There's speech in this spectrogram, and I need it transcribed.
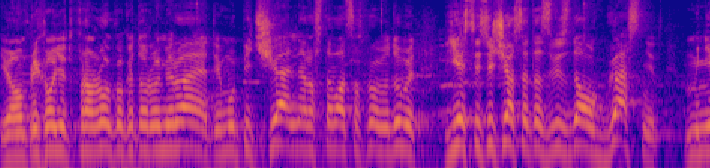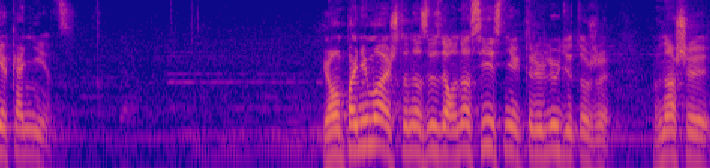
И он приходит к пророку, который умирает, ему печально расставаться с пророком. Он думает, если сейчас эта звезда угаснет, мне конец. И он понимает, что она звезда. У нас есть некоторые люди тоже в, нашей,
